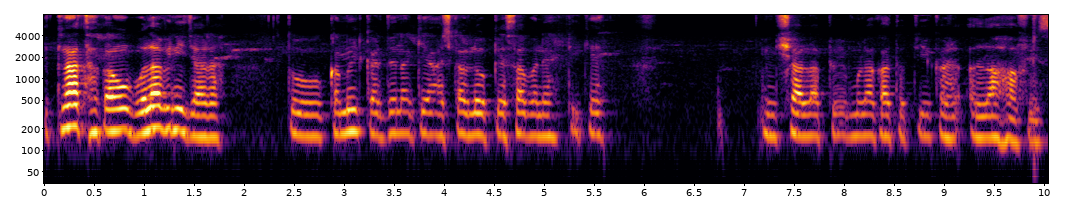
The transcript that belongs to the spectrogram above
इतना थका हूँ, बोला भी नहीं जा रहा। तो कमेंट कर देना कि आज का व्लॉग कैसा बने ठीक है? इंशाल्लाह फिर मुलाकात होती है। कर अल्लाह हाफिज़।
